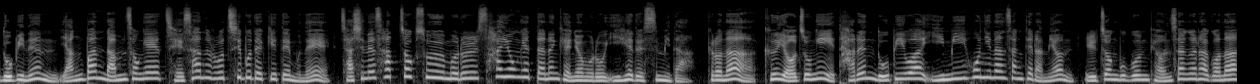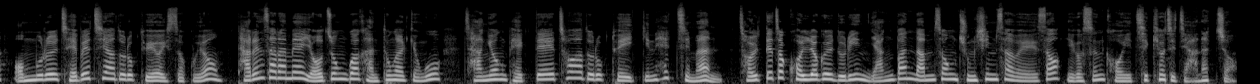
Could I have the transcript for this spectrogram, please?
노비는 양반 남성의 재산으로 치부됐기 때문에 자신의 사적 소유물을 사용했다는 개념으로 이해됐습니다. 그러나 그 여종이 다른 노비와 이미 혼인한 상태라면 일정 부분 변상을 하거나 업무를 재배치하도록 되어 있었고요. 다른 사람의 여종과 간통할 경우 장형 100대에 처하도록 돼 있긴 했지만 절대적 권력을 누린 양반 남성 중심 사회에서 이것은 거의 지켜지지 않았죠.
